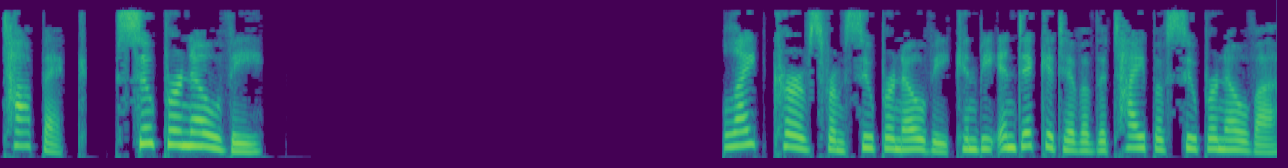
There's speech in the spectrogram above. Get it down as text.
Topic: Supernovae Light curves from supernovae can be indicative of the type of supernova.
